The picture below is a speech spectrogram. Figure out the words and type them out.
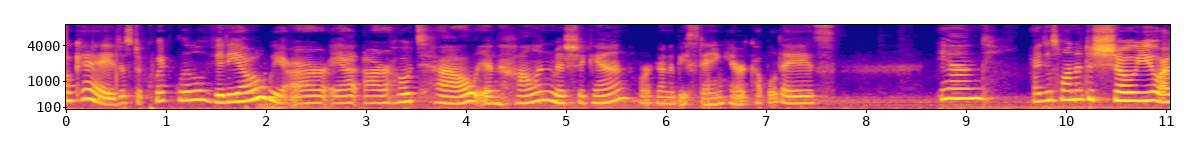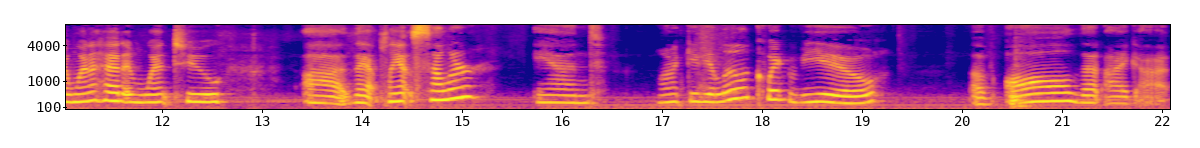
Okay, just a quick little video. We are at our hotel in Holland, Michigan. We're going to be staying here a couple days. And I just wanted to show you, I went ahead and went to uh, that plant cellar and want to give you a little quick view of all that I got.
